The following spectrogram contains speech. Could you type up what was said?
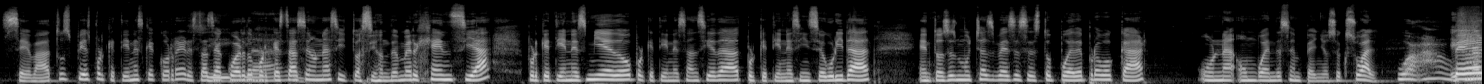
se va a tus pies porque tienes que correr, ¿estás de acuerdo? Porque estás en una situación de emergencia, porque tienes miedo, porque tienes ansiedad, porque tienes inseguridad. Entonces, muchas veces esto puede provocar una, un buen desempeño sexual. Wow. es pero- una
